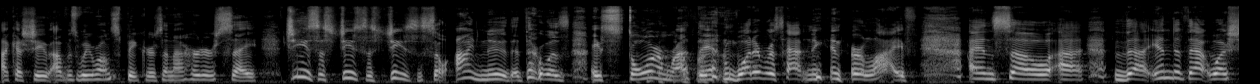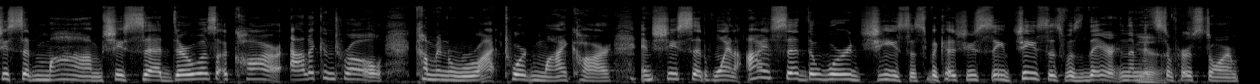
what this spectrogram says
because she, I was, we were on speakers, and I heard her say, Jesus, Jesus, Jesus. So I knew that there was a storm right then, whatever was happening in her life. And so uh, the end of that was she said, Mom, she said, there was a car out of control coming right toward my car. And she said, when I said the word Jesus, because you see, Jesus was there in the midst of her storm,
